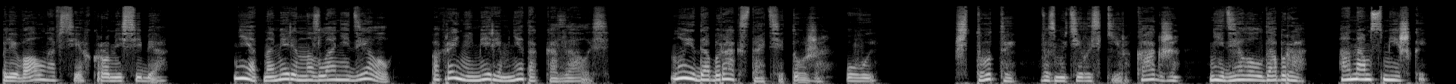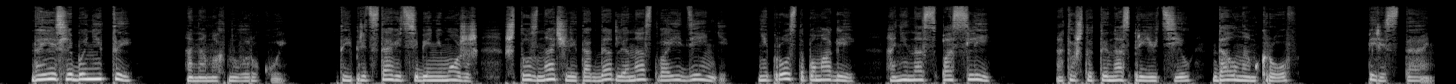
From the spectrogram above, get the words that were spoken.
плевал на всех, кроме себя. Нет, намеренно зла не делал, по крайней мере, мне так казалось. Но и добра, кстати, тоже, увы. «Что ты?» — возмутилась Кира. «Как же? Не делал добра. А нам с Мишкой? Да если бы не ты!» Она махнула рукой. «Ты представить себе не можешь, что значили тогда для нас твои деньги. Не просто помогли, они нас спасли. А то, что ты нас приютил, дал нам кров. Перестань.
